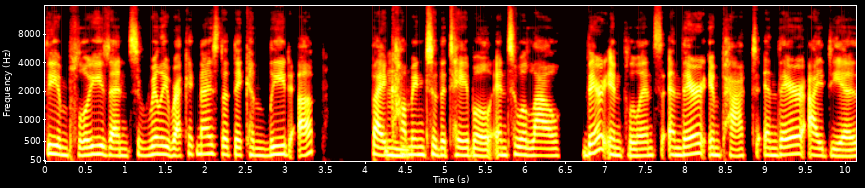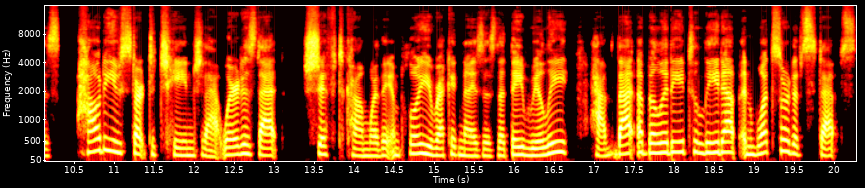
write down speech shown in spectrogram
the employee then to really recognize that they can lead up by mm. coming to the table and to allow their influence and their impact and their ideas. How do you start to change that? Where does that shift come where the employee recognizes that they really have that ability to lead up? And what sort of steps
